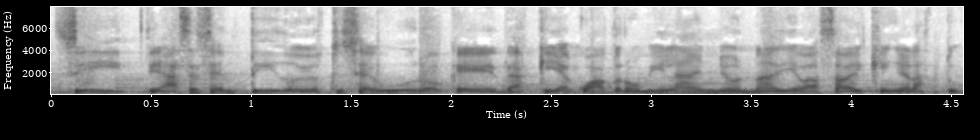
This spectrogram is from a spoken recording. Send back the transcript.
Sí, te hace sentido. Yo estoy seguro que de aquí a 4.000 años nadie va a saber quién eras tú.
